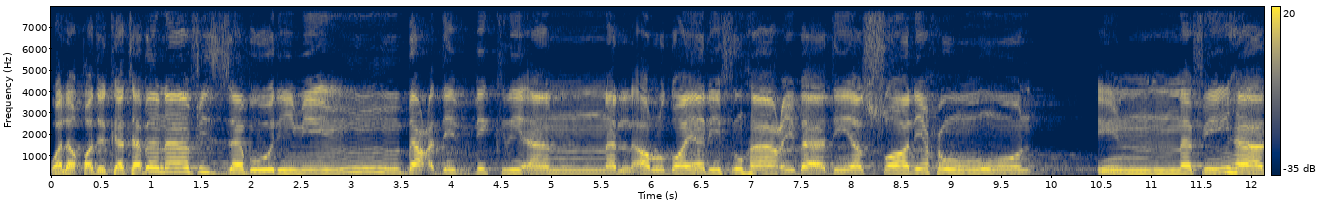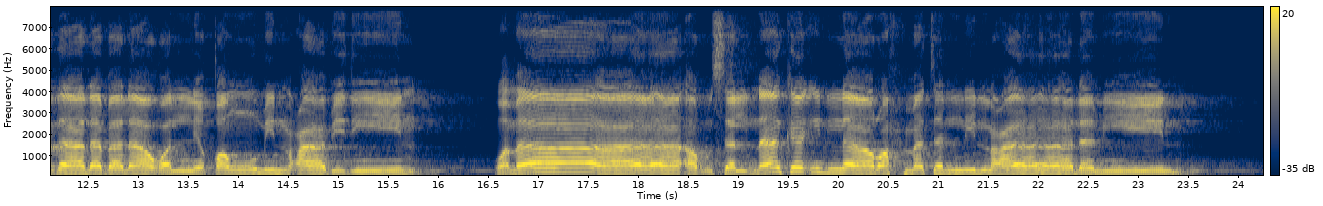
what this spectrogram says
ولقد كتبنا في الزبور من بعد الذكر أن الأرض يرثها عبادي الصالحون إن في هذا لبلاغا لقوم عابدين وما أرسلناك إلا رحمة للعالمين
